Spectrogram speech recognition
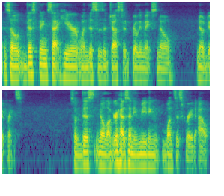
And so this being set here when this is adjusted really makes no, no difference. So this no longer has any meaning once it's grayed out.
